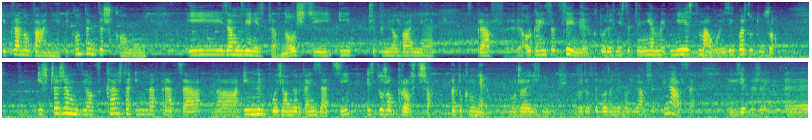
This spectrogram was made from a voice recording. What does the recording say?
i planowanie, i kontakt ze szkołą, i zamówienie sprawności, i przypilnowanie spraw organizacyjnych, których niestety nie, nie jest mało, jest ich bardzo dużo. I szczerze mówiąc, każda inna praca na innym poziomie organizacji jest dużo prostsza, według mnie. Może, może dlatego, że nie bawiłam się w finanse nigdzie wyżej, e,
